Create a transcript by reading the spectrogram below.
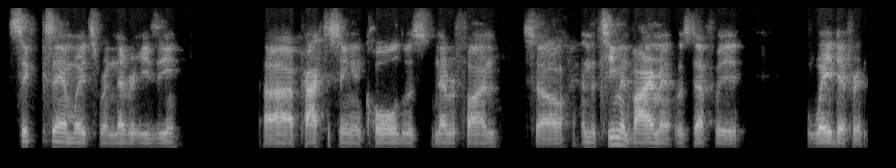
six a.m. weights were never easy. Uh, practicing in cold was never fun. So, and the team environment was definitely way different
